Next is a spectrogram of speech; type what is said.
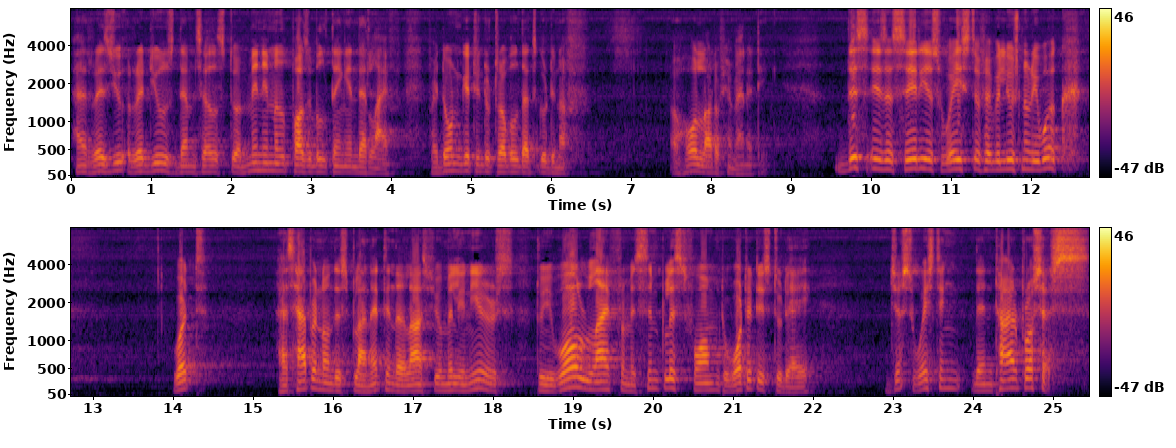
has reduced themselves to a minimal possible thing in their life. If I don't get into trouble, that's good enough. A whole lot of humanity. This is a serious waste of evolutionary work. What has happened on this planet in the last few million years to evolve life from its simplest form to what it is today, just wasting the entire process.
